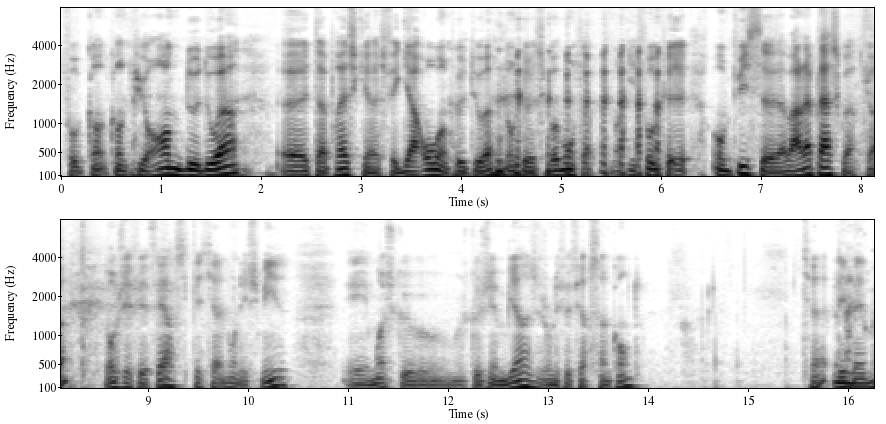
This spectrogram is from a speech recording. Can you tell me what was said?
faut, quand, quand tu rentres deux doigts, euh, t'as presque ça fait garrot un peu, tu vois. Donc euh, c'est pas bon ça. Donc il faut qu'on puisse avoir la place, quoi. Tu vois donc j'ai fait faire spécialement les chemises. Et moi, ce que, ce que j'aime bien, j'en ai fait faire 50. Tiens, les mêmes.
